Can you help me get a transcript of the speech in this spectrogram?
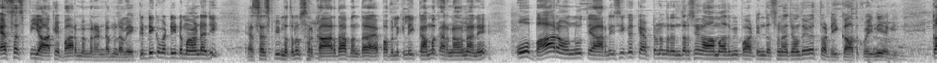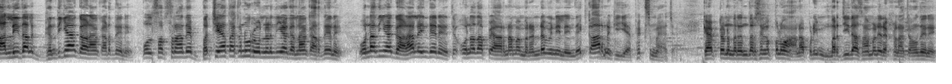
ਐਸਐਸਪੀ ਆ ਕੇ ਬਾਹਰ ਮੈਮੋਰੈਂਡਮ ਲਵੇ। ਕਿੱਡੀ ਕੁ ਵੱਡੀ ਡਿਮਾਂਡ ਹੈ ਜੀ। ਐਸਐਸਪੀ ਮਤਲਬ ਸਰਕਾਰ ਦਾ ਬੰਦਾ ਹੈ ਪਬਲਿਕਲੀ ਕੰਮ ਕਰਨਾ ਉਹਨਾਂ ਨੇ। ਉਹ ਬਾਹਰ ਆਉਣ ਨੂੰ ਤਿਆਰ ਨਹੀਂ ਸੀ ਕਿ ਕੈਪਟਨ ਅਮਰਿੰਦਰ ਸਿੰਘ ਆਮ ਆਦਮੀ ਪਾਰਟੀ ਨੂੰ ਦੱਸਣਾ ਚਾਹੁੰਦੇ ਹੋ ਤੁਹਾਡੀ ਕਾਤ ਕੋਈ ਨਹੀਂ ਹੈਗੀ। ਕਾਲੀ ਦਲ ਗੰਦੀਆਂ ਗਾਲਾਂ ਕੱਢਦੇ ਨੇ, ਪੁਲਿਸ ਅਫਸਰਾਂ ਦੇ ਬੱਚਿਆਂ ਤੱਕ ਨੂੰ ਰੋਲਣ ਦੀਆਂ ਗੱਲਾਂ ਕਰਦੇ ਨੇ, ਉਹਨਾਂ ਦੀਆਂ ਗਾਲਾਂ ਲੈਂਦੇ ਨੇ ਤੇ ਉਹਨਾਂ ਦਾ ਪਿਆਰਨਾਮਾ ਮੈਮੋਰੰਡਮ ਵੀ ਨਹੀਂ ਲੈਂਦੇ, ਕਾਰਨ ਕੀ ਹੈ? ਫਿਕਸ ਮੈਚ ਹੈ। ਕੈਪਟਨ ਅਮਰਿੰਦਰ ਸਿੰਘ ਭਲਵਾਨ ਆਪਣੀ ਮਰਜ਼ੀ ਦਾ ਸਾਹਮਣੇ ਰੱਖਣਾ ਚਾਹੁੰਦੇ ਨੇ।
